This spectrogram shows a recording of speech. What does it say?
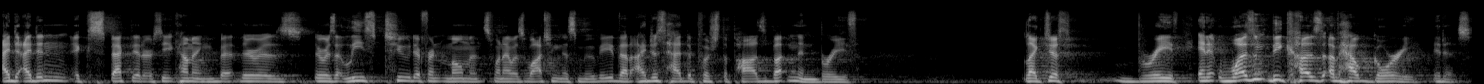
I, I didn't expect it or see it coming, but there was, there was at least two different moments when I was watching this movie that I just had to push the pause button and breathe. Like, just breathe. And it wasn't because of how gory it is.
